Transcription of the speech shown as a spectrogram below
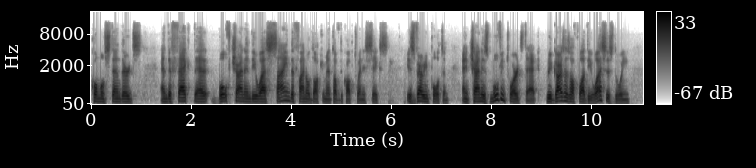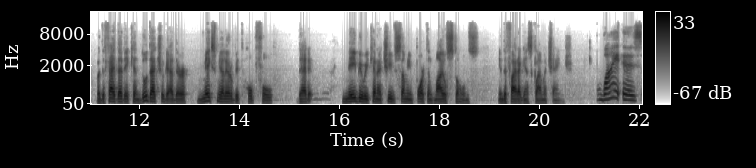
common standards. And the fact that both China and the US signed the final document of the COP26 is very important. And China is moving towards that, regardless of what the US is doing. But the fact that they can do that together makes me a little bit hopeful that maybe we can achieve some important milestones in the fight against climate change. Why is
